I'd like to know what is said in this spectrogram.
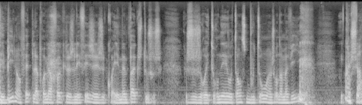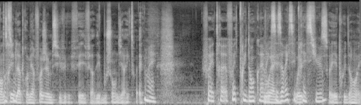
débile en fait. La première fois que je l'ai fait, je, je croyais même pas que je touche, que j'aurais tourné autant ce bouton un jour dans ma vie. Et, et quand Ouais, je suis rentré de la première fois, je me suis fait faire des bouchons direct. Ouais. Ouais. Faut être, faut être prudent quand même avec Ouais, ses oreilles, c'est oui. précieux. Soyez prudents, oui.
